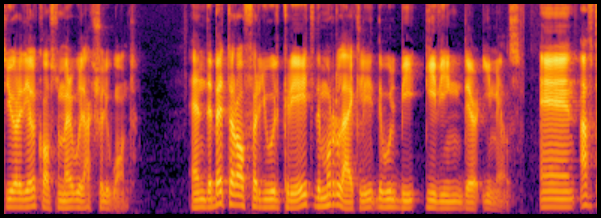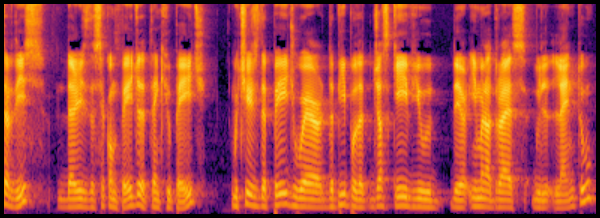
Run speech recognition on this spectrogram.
your ideal customer will actually want. And the better offer you will create, the more likely they will be giving their emails. And after this, there is the second page, the thank you page which is the page where the people that just gave you their email address will land to.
